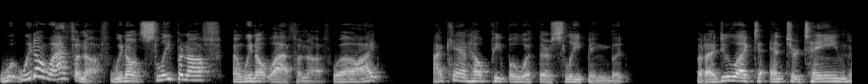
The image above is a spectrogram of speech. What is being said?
We don't laugh enough. We don't sleep enough, and we don't laugh enough. Well, I, I can't help people with their sleeping, but but I do like to entertain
